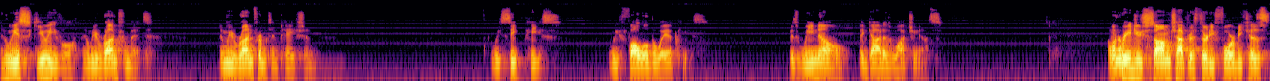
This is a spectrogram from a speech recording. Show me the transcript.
And we eschew evil, and we run from it, and we run from temptation. We seek peace, we follow the way of peace because we know that God is watching us. I want to read you Psalm chapter 34 because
